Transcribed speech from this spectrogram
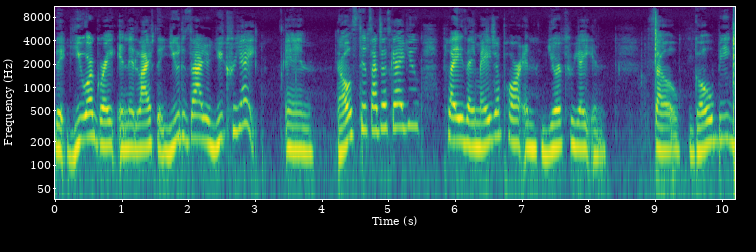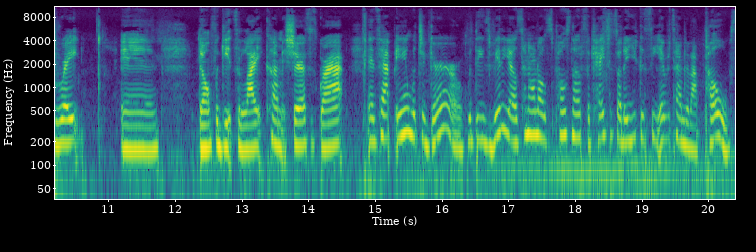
that you are great in the life that you desire, you create. And those tips I just gave you plays a major part in your creating. So go be great and don't forget to like, comment, share, subscribe, and tap in with your girl with these videos. Turn on those post notifications so that you can see every time that I post.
